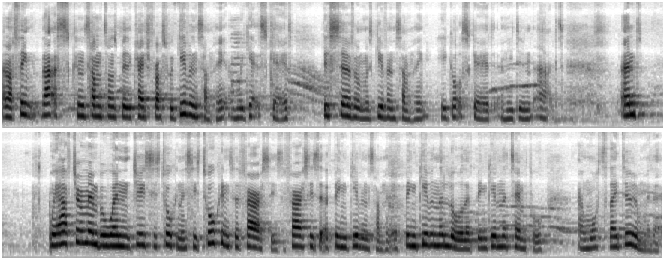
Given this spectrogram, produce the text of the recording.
And I think that can sometimes be the case for us. We're given something and we get scared. This servant was given something, he got scared and he didn't act. And we have to remember when Jesus is talking this, he's talking to the Pharisees, the Pharisees that have been given something. They've been given the law, they've been given the temple, and what are they doing with it?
